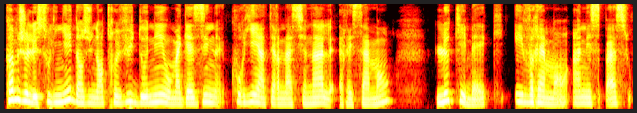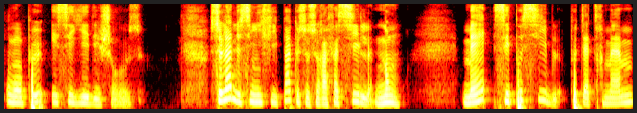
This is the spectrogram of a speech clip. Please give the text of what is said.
Comme je le soulignais dans une entrevue donnée au magazine Courrier international récemment, le Québec est vraiment un espace où on peut essayer des choses. Cela ne signifie pas que ce sera facile, non, mais c'est possible, peut-être même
